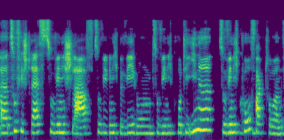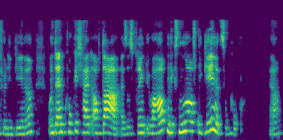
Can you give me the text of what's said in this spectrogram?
äh, zu viel Stress, zu wenig Schlaf, zu wenig Bewegung, zu wenig Proteine, zu wenig Kofaktoren für die Gene. Und dann gucke ich halt auch da. Also es bringt überhaupt nichts, nur auf die Gene zu gucken. Ja.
